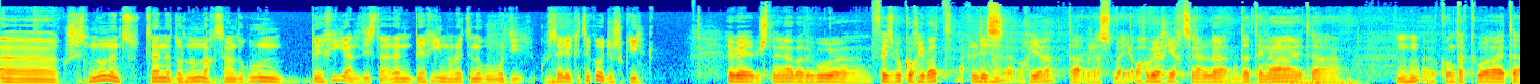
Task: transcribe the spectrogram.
uh, kusiz nun entzuten edo nun hartzen dugun berri aldiztaren berri noraiten dugu hori guztia jakiteko, Josuki? Ebe, bizten dena badugu uh, Facebook horri bat, aldiz uh, horria, eta beraz, bai, hor berri hartzen alda datena, eta Mhm. uh, kontaktua, eta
